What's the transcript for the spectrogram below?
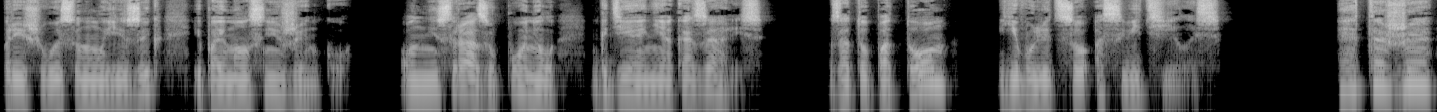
Приш высунул язык и поймал снежинку. Он не сразу понял, где они оказались. Зато потом его лицо осветилось. «Это же...»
